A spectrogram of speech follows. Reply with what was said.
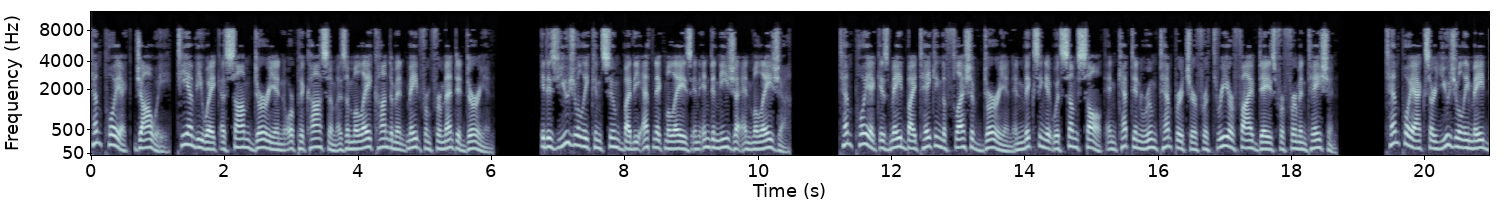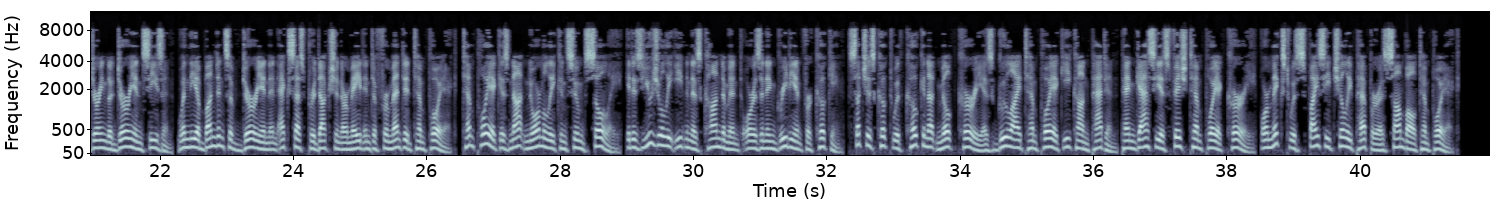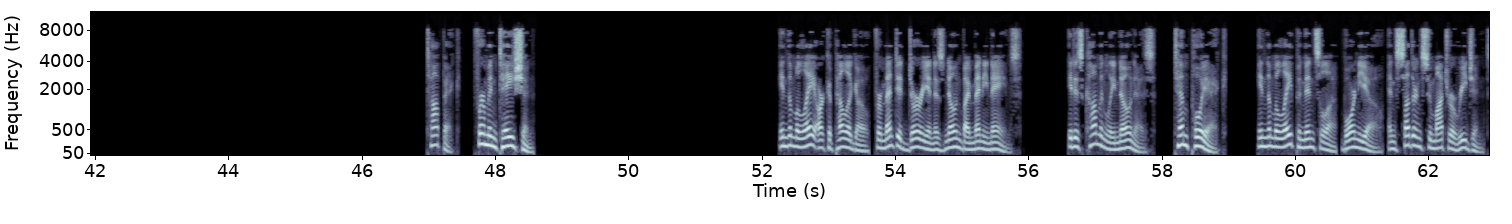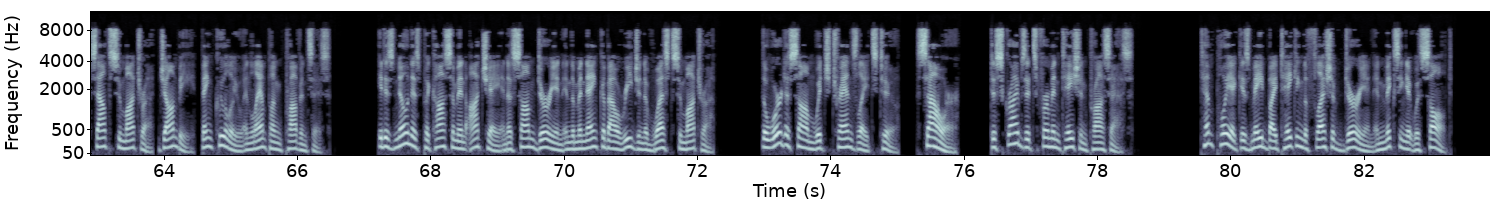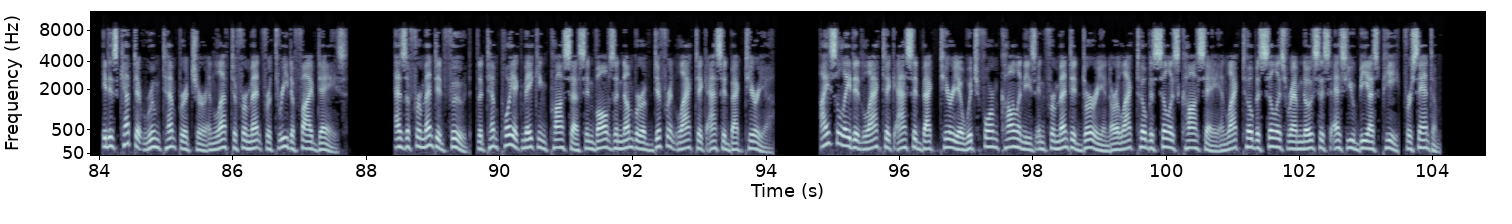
Tempoyak Jawi, Tiembiwake Assam durian or pakasam is a Malay condiment made from fermented durian. It is usually consumed by the ethnic Malays in Indonesia and Malaysia. Tempoyak is made by taking the flesh of durian and mixing it with some salt and kept in room temperature for three or five days for fermentation. Tempoyaks are usually made during the durian season, when the abundance of durian and excess production are made into fermented tempoyak. Tempoyak is not normally consumed solely, it is usually eaten as condiment or as an ingredient for cooking, such as cooked with coconut milk curry as gulai tempoyak ikan patin pangasius fish tempoyak curry, or mixed with spicy chili pepper as sambal tempoyak. Fermentation In the Malay archipelago, fermented durian is known by many names. It is commonly known as tempoyak in the Malay Peninsula, Borneo, and southern Sumatra region South Sumatra, Jambi, Bengkulu and Lampung provinces. It is known as pakasam in Aceh and Assam durian in the Minangkabau region of West Sumatra. The word Assam which translates to «sour» describes its fermentation process. Tempoyak is made by taking the flesh of durian and mixing it with salt. It is kept at room temperature and left to ferment for 3 to 5 days. As a fermented food, the tempoyak making process involves a number of different lactic acid bacteria. Isolated lactic acid bacteria which form colonies in fermented durian are Lactobacillus casei and Lactobacillus rhamnosus subsp. fursantum.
